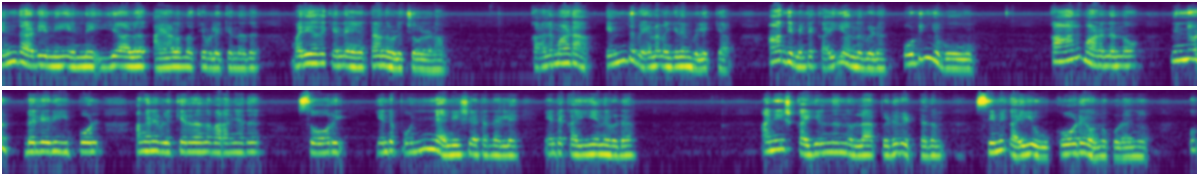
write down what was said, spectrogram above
എന്താടി നീ എന്നെ ഇയാൾ അയാളെന്നൊക്കെ വിളിക്കുന്നത്? മര്യാദയ്ക്ക് എന്നെ ഏട്ടാന്ന് വിളിച്ചോളണം. കാലമാടാ എന്ത് വേണമെങ്കിലും വിളിക്കാം. ആദ്യം എന്റെ കൈ ഒന്ന് വിട് ഒടിഞ്ഞു പോവും. കാലമാടനെന്നോ നിന്നോടല്ലേടി ഇപ്പോൾ അങ്ങനെ വിളിക്കരുതെന്ന് പറഞ്ഞത്? സോറി എന്റെ പൊന്ന അനീഷ് ഏട്ടനല്ലേ എന്റെ കയ്യിൽ നിന്ന് വിട്. അനീഷ് കയ്യിൽ നിന്നുള്ള പിടിവിട്ടതും സിമി കൈ ഊക്കോടെ ഒന്ന് കുടഞ്ഞു. ഓ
